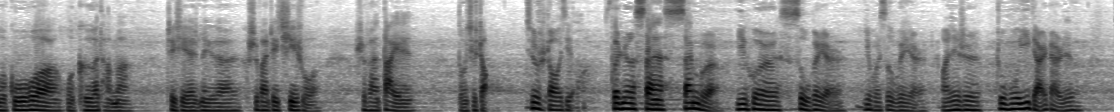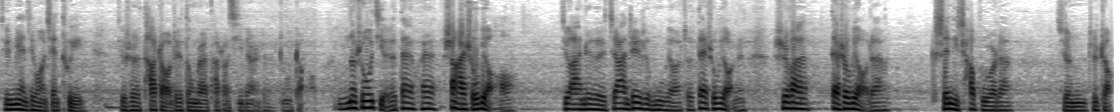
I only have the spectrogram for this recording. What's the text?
我姑父、我哥他们这些那个师范这亲属，师范大人，都去找，就是找我姐夫。分成三三波，一会儿四五个人，一会儿四五个人，完就是逐步一点一点的，就面积往前推，就是他找这东边，他找西边的这么找。那时候我姐姐戴块上海手表，就按这个就按这个目标，这戴手表呢，示范戴手表的，身体差不多的，就就找。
